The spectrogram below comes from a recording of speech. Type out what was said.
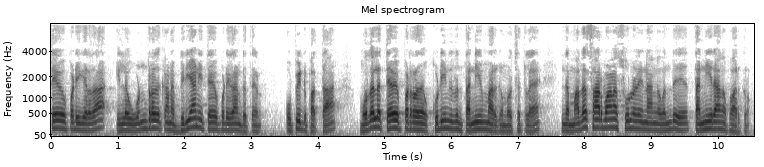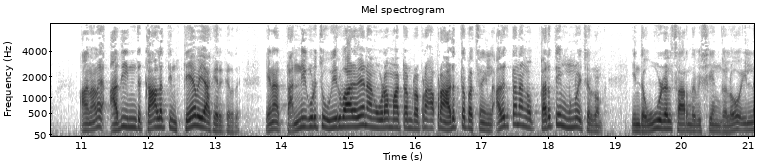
தேவைப்படுகிறதா இல்ல உண்றதுக்கான பிரியாணி தேவைப்படுகிறதா ஒப்பிட்டு பார்த்தா முதல்ல தேவைப்படுற குடிநீரும் தண்ணீருமா இருக்கும் பட்சத்துல இந்த மத சார்பான சூழ்நிலை நாங்க வந்து தண்ணீராக பார்க்கிறோம். அதனால அது இந்த காலத்தின் தேவையாக இருக்கிறது. ஏன்னா தண்ணி குடிச்சு உயிர் வாழவே நாங்க விட மாட்டோம்ன்றப்ப அப்புறம் அடுத்த பிரச்சனைகள் அதுக்கு தான் நாங்க கருத்தையும் முன் வச்சிருக்கோம் இந்த ஊழல் சார்ந்த விஷயங்களோ இல்ல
